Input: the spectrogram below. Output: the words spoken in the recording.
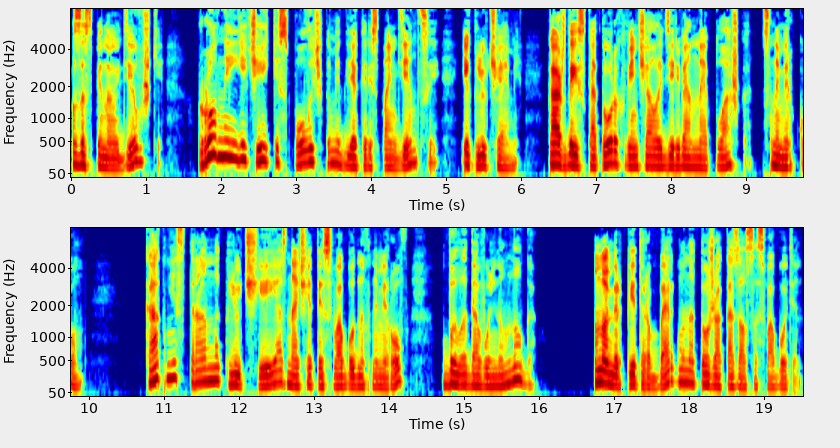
За спиной девушки ровные ячейки с полочками для корреспонденции и ключами, каждая из которых венчала деревянная плашка с номерком. Как ни странно, ключей, а значит и свободных номеров, было довольно много. Номер Питера Бергмана тоже оказался свободен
